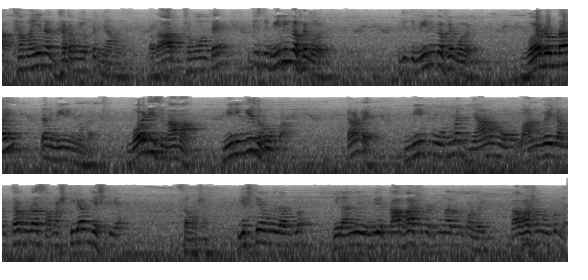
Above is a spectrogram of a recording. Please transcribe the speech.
అర్థమైన ఘటము యొక్క జ్ఞానం పదార్థము అంటే it is the meaning of a word it is the meaning of a word word ఉండాలి దాని మీనింగ్ ఉండాలి. వర్డ్ ఈజ్ నామ మీనింగ్ ఈజ్ రూప ఏమంటే మీకు ఉన్న జ్ఞానము లాంగ్వేజ్ అంతా కూడా సమష్టియా వ్యష్టియా? సమష్టి. వ్యష్టే ఉంది దాంట్లో. మీ లాంగ్వేజ్ మీరు కా భాష పెట్టుకున్నారనుకోండి కా భాష ఉంటుంది.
